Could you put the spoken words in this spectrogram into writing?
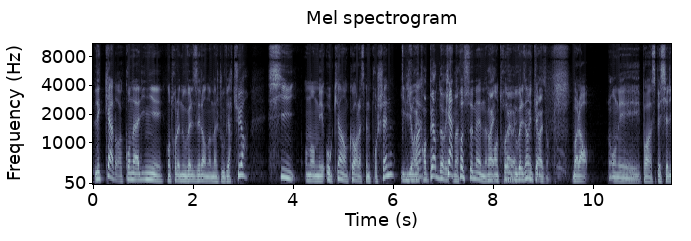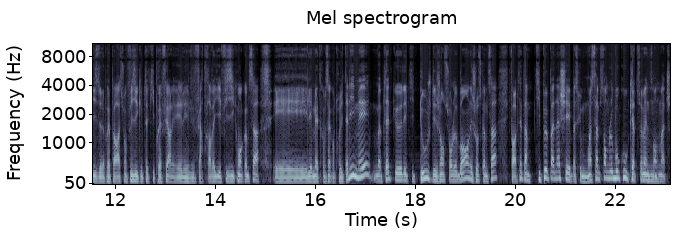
les cadres qu'on a alignés contre la Nouvelle-Zélande en match d'ouverture, si on n'en met aucun encore la semaine prochaine, il Ils y aura quatre semaines ouais, entre ouais, Nouvelle-Zélande ouais, et Italie. Bon, alors, on n'est pas spécialiste de la préparation physique et peut-être qu'ils préfèrent les, les, faire travailler physiquement comme ça et les mettre comme ça contre l'Italie, mais bah, peut-être que des petites touches, des gens sur le banc, des choses comme ça, il faudra peut-être un petit peu panacher parce que moi ça me semble beaucoup, 4 semaines mmh. sans match.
